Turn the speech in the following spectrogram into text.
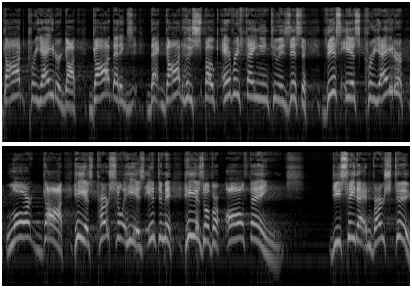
God, creator God, God that, ex- that God who spoke everything into existence. This is creator, Lord God. He is personal, He is intimate, He is over all things. Do you see that in verse 2?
